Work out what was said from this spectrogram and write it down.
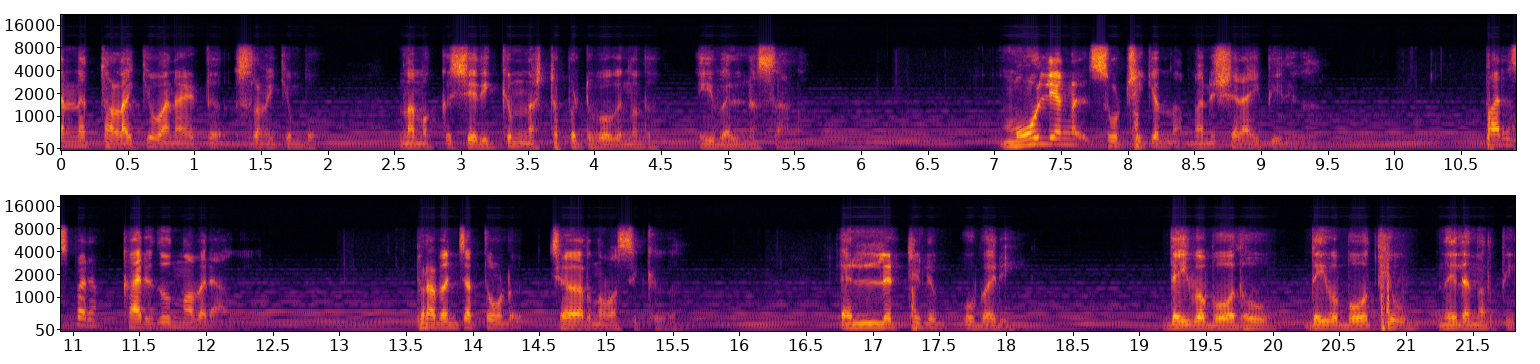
തന്നെ തളയ്ക്കുവാനായിട്ട് ശ്രമിക്കുമ്പോൾ നമുക്ക് ശരിക്കും നഷ്ടപ്പെട്ടു പോകുന്നത് ഈ വെൽനസ്സാണ് മൂല്യങ്ങൾ സൂക്ഷിക്കുന്ന മനുഷ്യരായി തീരുക പരസ്പരം കരുതുന്നവരാകുക. പ്രപഞ്ചത്തോട് ചേർന്ന് വസിക്കുക. എല്ലാറ്റിലും ഉപരി ദൈവബോധവും ദൈവബോധ്യവും നിലനിർത്തി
